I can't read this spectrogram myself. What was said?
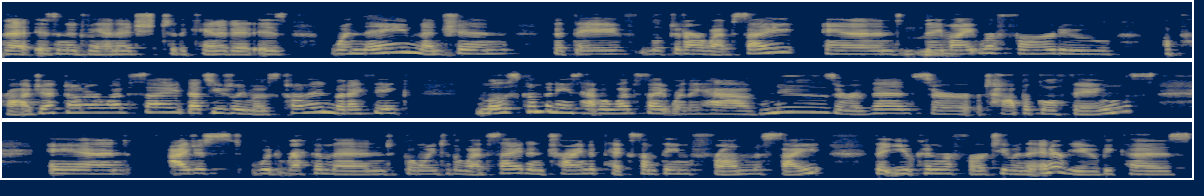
that is an advantage to the candidate is when they mention that they've looked at our website and mm-hmm. they might refer to a project on our website. That's usually most common, but I think most companies have a website where they have news or events or topical things. And I just would recommend going to the website and trying to pick something from the site that you can refer to in the interview because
